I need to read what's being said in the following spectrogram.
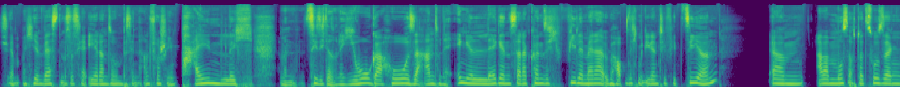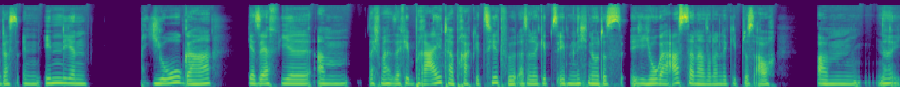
hier im Westen ist es ja eher dann so ein bisschen in Anführungsstrichen peinlich. Man zieht sich da so eine Yoga-Hose an, so eine enge Leggings, da können sich viele Männer überhaupt nicht mit identifizieren. Ähm, aber man muss auch dazu sagen, dass in Indien Yoga ja sehr viel, ähm, sag ich mal, sehr viel breiter praktiziert wird. Also da gibt es eben nicht nur das Yoga Asana, sondern da gibt es auch ähm, ne,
